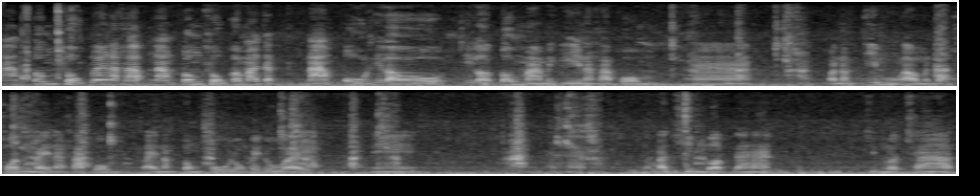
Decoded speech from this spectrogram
น้ำต้มสุกด้วยนะครับ น้ำต้มสุกก็มาจากน้ำปูที่เราที่เราต้มมาเมื่อกี้นะครับ ผม อ่า ราะน้ำจิ้มของเรามันจะข้นไปนะครับผมใส่น้ำต้มปูลงไปด้วยนี่นะฮะแล้วก็ชิมรสนะฮะชิมรสชาติ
